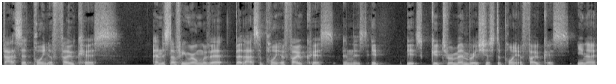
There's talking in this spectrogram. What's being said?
That's a point of focus. And there's nothing wrong with it, but that's a point of focus. And it's, it, it's good to remember it's just a point of focus, you know,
